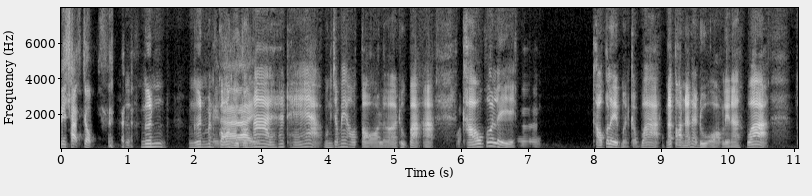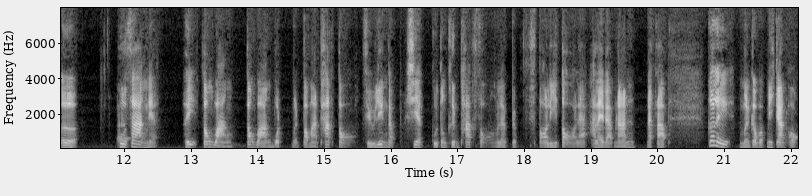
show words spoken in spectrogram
มีฉากจบ เงินเงินมันไม่กองอยู่ตรงได้หน้าแล้วแท้ๆอะมึงจะไม่เอาต่อเหรอถูกป่ะอะเขาก็เลย เขาก็เลยเหมือนกับว่า ณตอนนั้นนะดูออกเลยนะว่า เออ ผู้สร้างเนี่ยเฮ้ยต้องวางต้องวางบทเหมือนประมาณภาคต่อฟิลลิ่งแบบเชียกูต้องขึ้นภาคสองแล้วแบบสตอรี่ต่อแล้วอะไรแบบนั้นนะครับ ก็เลยเหมือนกับมีการออก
